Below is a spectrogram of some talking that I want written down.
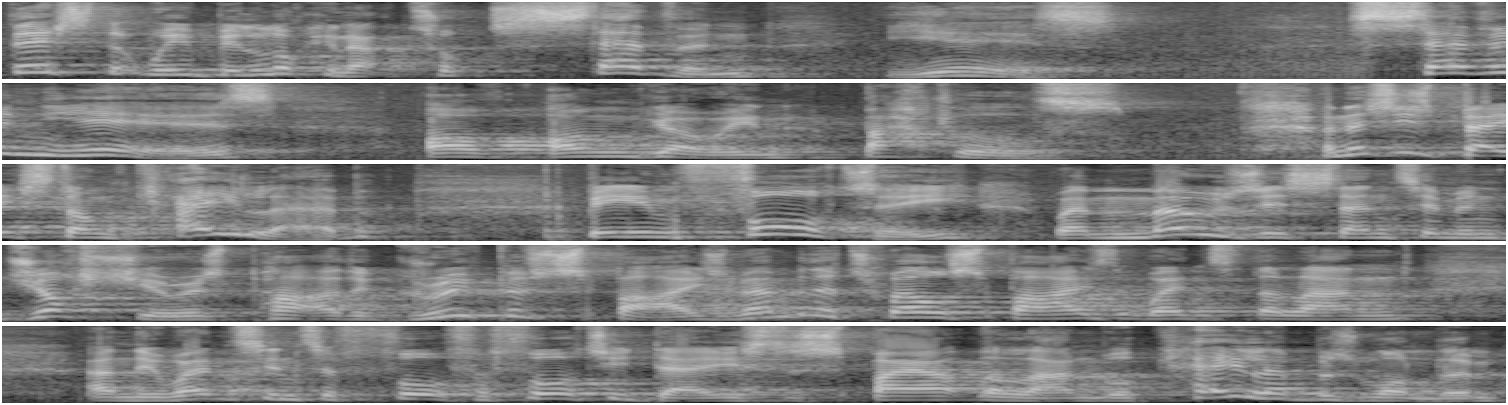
this that we've been looking at, took seven years. Seven years of ongoing battles. And this is based on Caleb being 40 when Moses sent him and Joshua as part of the group of spies. Remember the 12 spies that went to the land and they went into for, for 40 days to spy out the land? Well, Caleb was one of them.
